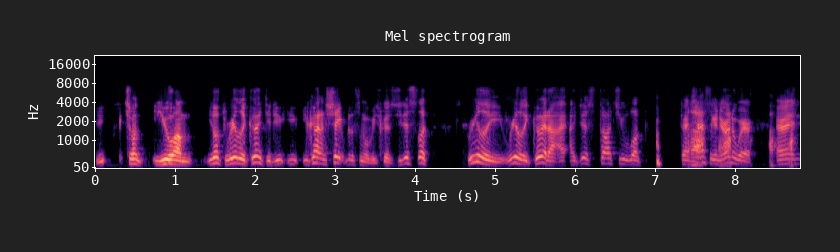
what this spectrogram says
you, Sean, you um, you looked really good. Did you, you you got in shape for this movie? Because you just looked really, really good. I, I just thought you looked fantastic in your underwear. And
